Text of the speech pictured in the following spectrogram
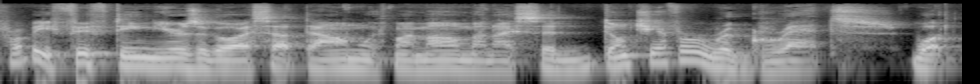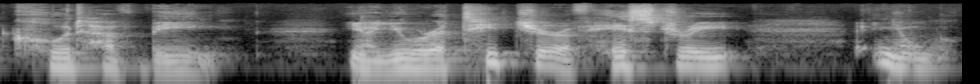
probably 15 years ago, I sat down with my mom and I said, Don't you ever regret what could have been? You know, you were a teacher of history. You know,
